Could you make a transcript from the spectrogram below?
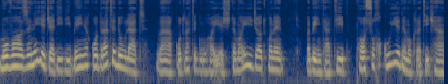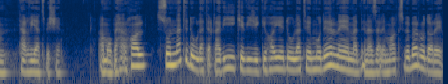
موازنه جدیدی بین قدرت دولت و قدرت گروه های اجتماعی ایجاد کنه و به این ترتیب پاسخگویی دموکراتیک هم تقویت بشه. اما به هر حال سنت دولت قوی که ویژگی های دولت مدرن مد نظر ماکس وبر رو داره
